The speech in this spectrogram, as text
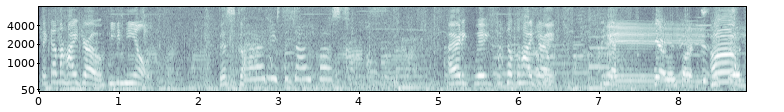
Take down the Hydro. He can heal. This guy needs to die first. I already we, we killed the Hydro. Okay. Yeah. Hey. Yeah, we're fine. Oh, Good.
